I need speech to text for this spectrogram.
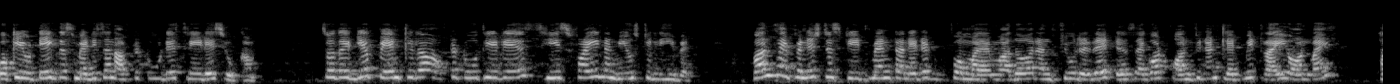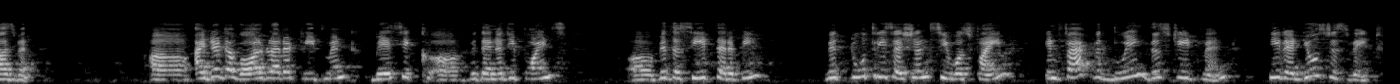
okay you take this medicine after two days three days you come so they give painkiller after two, three days. He's fine and we used to leave it. Once I finished this treatment and I did for my mother and few relatives, I got confident, let me try on my husband. Uh, I did a gallbladder treatment, basic uh, with energy points, uh, with the seed therapy. With two, three sessions, he was fine. In fact, with doing this treatment, he reduced his weight.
